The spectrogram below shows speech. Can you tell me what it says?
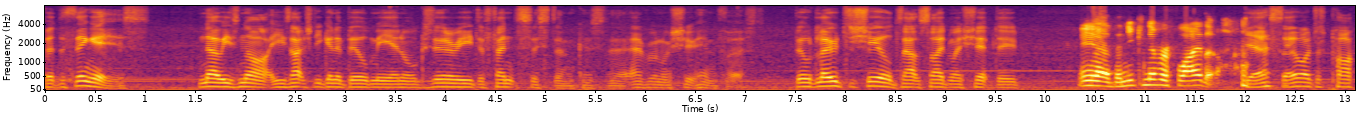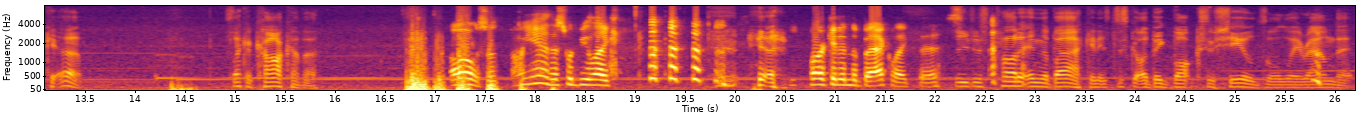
but the thing is, no, he's not. He's actually going to build me an auxiliary defense system because uh, everyone will shoot him first. Build loads of shields outside my ship, dude. Yeah, then you can never fly, though. Yeah, so I'll just park it up. It's like a car cover. Oh, so. Oh, yeah, this would be like. yeah. You park it in the back like this. You just park it in the back, and it's just got a big box of shields all the way around it.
